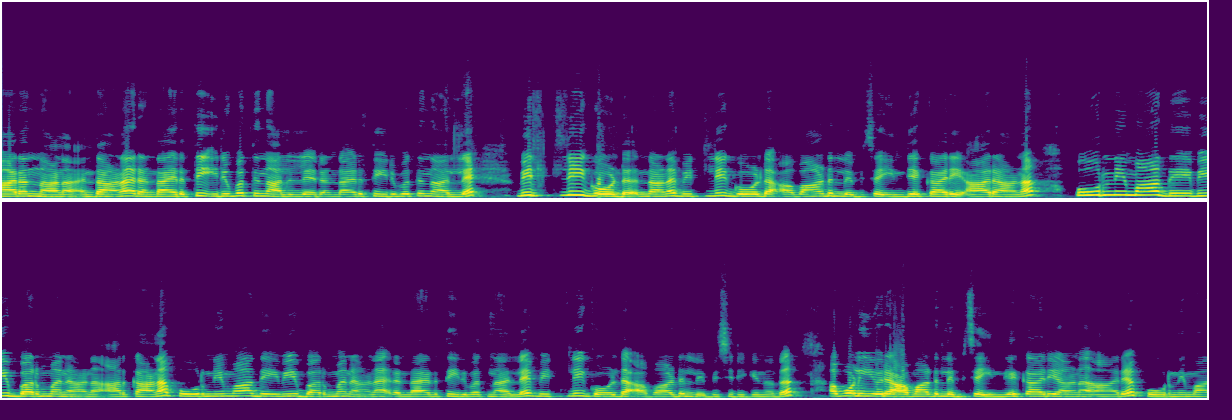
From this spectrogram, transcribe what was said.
ആരെന്നാണ്? എന്താണ്? രണ്ടായിരത്തി ഇരുപത്തിനാലിലെ രണ്ടായിരത്തി ഇരുപത്തിനാലിലെ വിറ്റ്ലി ഗോൾഡ് എന്താണ്? വിറ്റ്ലി ഗോൾഡ് അവാർഡ് ലഭിച്ച ഇന്ത്യക്കാരി ആരാണ്? പൂർണിമ ദേവി ബർമ്മനാണ് ആണ് ആർക്കാണ്? പൂർണിമ ദേവി ബർമ്മനാണ് ആണ് രണ്ടായിരത്തി ഇരുപത്തിനാലിലെ വിറ്റ്ലി ഗോൾഡ് അവാർഡ് ലഭിച്ചിരിക്കുന്നത്. അപ്പോൾ ഈ ഒരു അവാർഡ് ലഭിച്ച ഇന്ത്യക്കാരിയാണ് ആര്? പൂർണിമ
